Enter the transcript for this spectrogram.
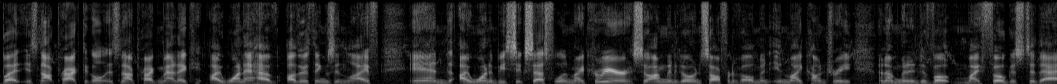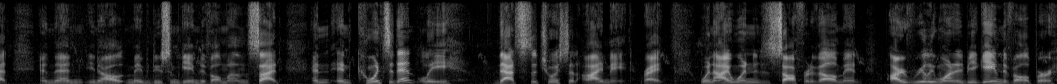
but it's not practical, it's not pragmatic. I want to have other things in life and I want to be successful in my career, so I'm going to go in software development in my country and I'm going to devote my focus to that and then, you know, I'll maybe do some game development on the side. And, and coincidentally, that's the choice that I made, right? When I went into software development, I really wanted to be a game developer,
